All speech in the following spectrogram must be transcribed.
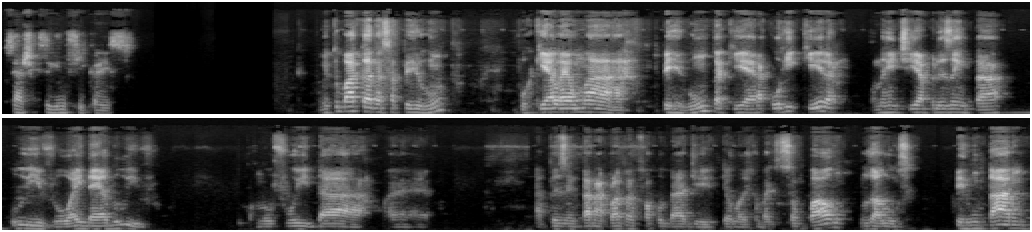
você acha que significa isso. Muito bacana essa pergunta, porque ela é uma pergunta que era corriqueira quando a gente ia apresentar o livro, ou a ideia do livro. Quando eu fui dar é, apresentar na própria Faculdade Teológica Batista de São Paulo. Os alunos perguntaram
